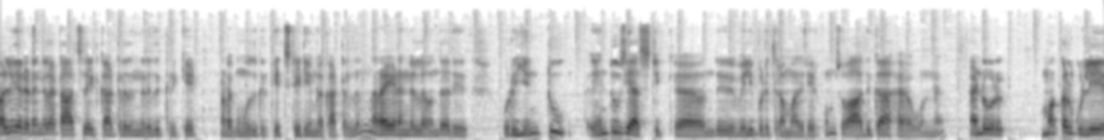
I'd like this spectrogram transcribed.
பல்வேறு இடங்களில் டார்ச் லைட் காட்டுறதுங்கிறது கிரிக்கெட் நடக்கும்போது கிரிக்கெட் ஸ்டேடியமில் காட்டுறது நிறைய இடங்களில் வந்து அது ஒரு என்டூ என்தூசியாஸ்டிக் வந்து வெளிப்படுத்துகிற மாதிரி இருக்கும். ஸோ அதுக்காக ஒன்று அண்ட் ஒரு மக்களுக்குள்ளேயே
